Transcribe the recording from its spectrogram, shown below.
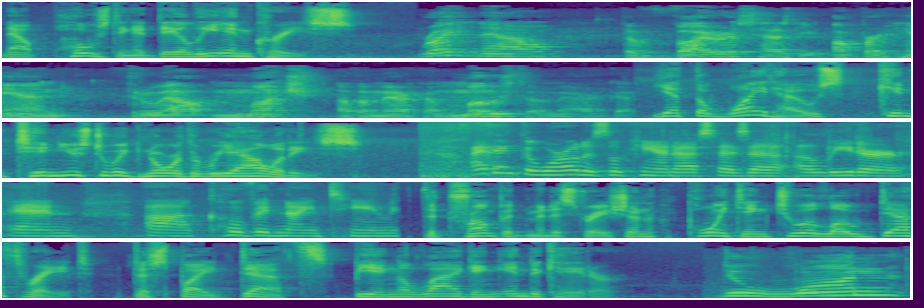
now posting a daily increase. Right now, the virus has the upper hand throughout much of America, most of America. Yet the White House continues to ignore the realities. I think the world is looking at us as a, a leader in uh, COVID 19. The Trump administration pointing to a low death rate, despite deaths being a lagging indicator. Do one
